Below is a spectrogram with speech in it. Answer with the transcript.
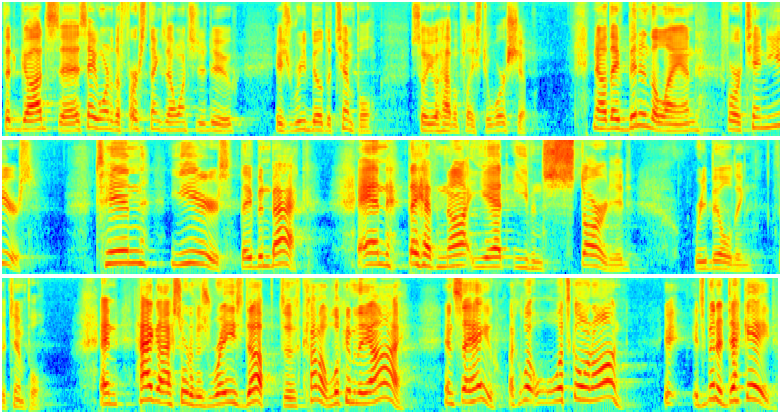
that God says, hey, one of the first things I want you to do is rebuild the temple so you'll have a place to worship. Now, they've been in the land for 10 years. 10 years they've been back. And they have not yet even started rebuilding the temple. And Haggai sort of is raised up to kind of look him in the eye and say, hey, like, what, what's going on? It, it's been a decade.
